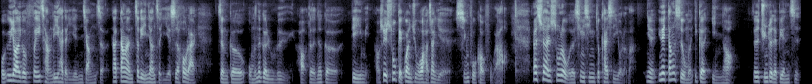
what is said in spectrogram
我遇到一个非常厉害的演讲者，那当然这个演讲者也是后来整个我们那个旅好的那个第一名。好，所以输给冠军我好像也心服口服了哈。但虽然输了，我的信心就开始有了嘛。因为因为当时我们一个营哈，这是军队的编制，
